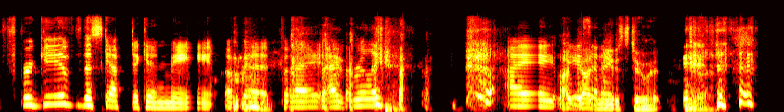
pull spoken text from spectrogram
forgive the skeptic in me a bit, but I, I really, I, like I've gotten used to it. Yeah.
